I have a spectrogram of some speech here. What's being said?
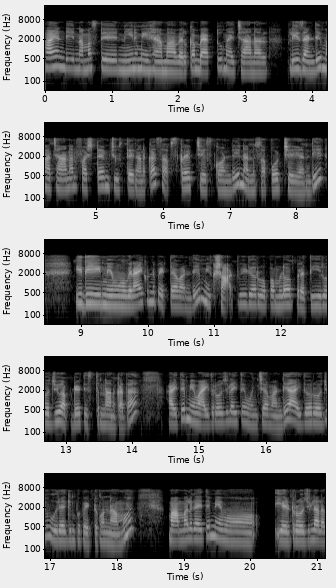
హాయ్ అండి. నమస్తే. నేను మీ Hema. Welcome back to my channel. Please అండి మా ఛానల్ ఫస్ట్ టైం చూస్తే కనుక సబ్స్క్రైబ్ చేసుకోండి. నన్ను సపోర్ట్ చేయండి. ఇది మేము వినాయకుడిని పెట్టామండి. మీకు షార్ట్ వీడియో రూపంలో ప్రతిరోజు అప్డేట్ ఇస్తున్నాను కదా! అయితే మేము 5 రోజులైతే ఉంచామండి. ఐదో రోజు ఊరేగింపు పెట్టుకున్నాము. మామూలుగా అయితే మేము ఏడు రోజులు అలా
